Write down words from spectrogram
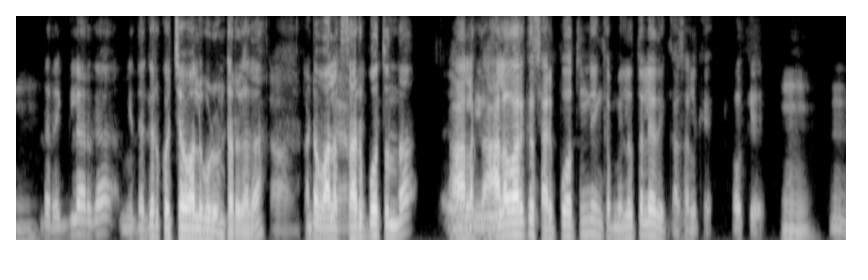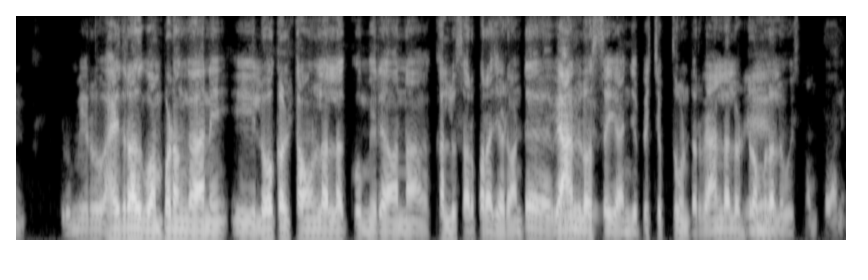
అంటే రెగ్యులర్గా మీ దగ్గరకు వచ్చే వాళ్ళు కూడా ఉంటారు కదా? అంటే వాళ్ళకి సరిపోతుందా? వాళ్ళకి వాళ్ళ వరకు సరిపోతుంది ఇంకా మిలుతలేదు ఇంకా అసలుకే. ఓకే. ఇప్పుడు మీరు హైదరాబాద్ పంపడం కానీ ఈ లోకల్ టౌన్లకు మీరు ఏమన్నా కళ్ళు సరఫరా చేయడం అంటే వ్యాన్లు వస్తాయి అని చెప్పి చెప్తూ ఉంటారు. వ్యాన్లలో డ్రమ్లలో పోసి పంపుతామని.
